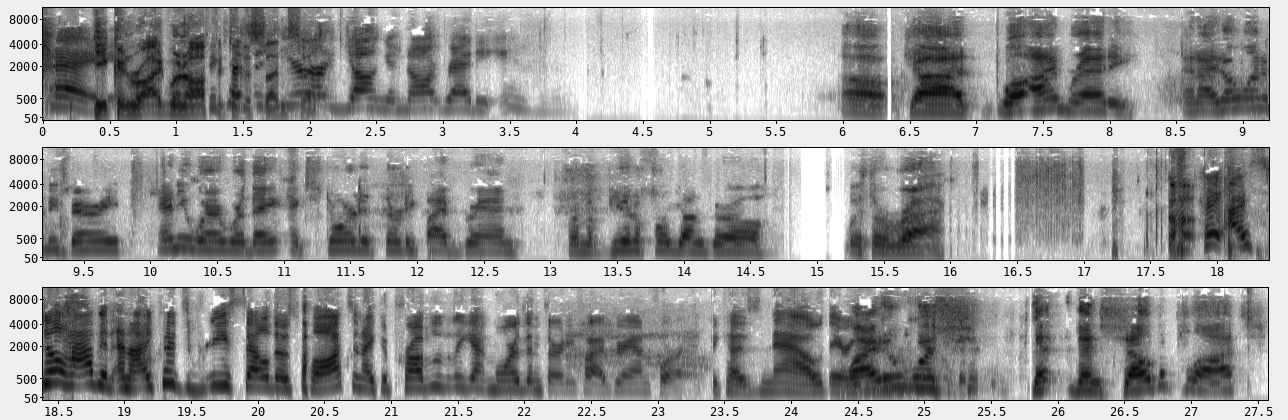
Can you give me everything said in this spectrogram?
Hey, You can ride one off into the the sunset. deer are young and not ready. Oh God. Well, I'm ready. And I don't want to be buried anywhere where they extorted 35 grand from a beautiful young girl with a rack. Uh, hey, I still have it, and I could resell those plots, and I could probably get more than thirty-five grand for it because now they're Why even don't more you in s- the- th- then sell the plots,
